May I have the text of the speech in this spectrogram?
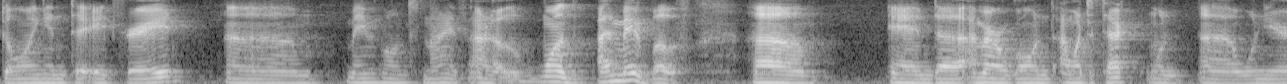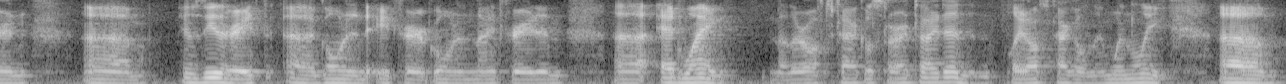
going into eighth grade, um, maybe going to ninth. I don't know. One, I maybe both. Um, and uh, I remember going. I went to Tech one uh, one year, and um, it was either eighth uh, going into eighth grade or going into ninth grade, and uh, Ed Wang, another off the tackle, started tight end and played off the tackle and then won the league. Um,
